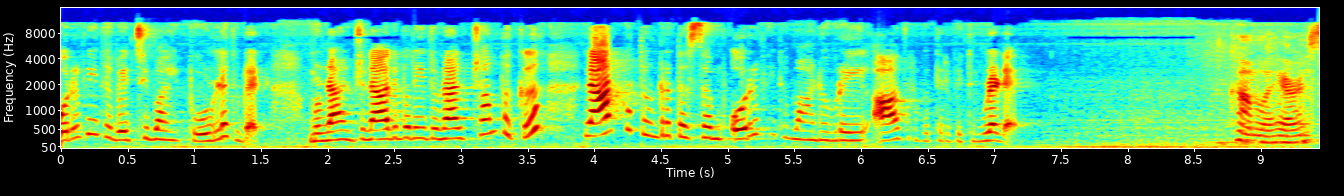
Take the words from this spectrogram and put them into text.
ஒரு வீத வெற்றி வாய்ப்பு உள்ளதுடன் முன்னாள் ஜனாதிபதி டொனால்டு டிரம்புக்கு நாற்பத்தொன்று தசம் ஒரு வீதமானோரை ஆதரவு தெரிவித்துள்ளனர் Kamala Harris.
